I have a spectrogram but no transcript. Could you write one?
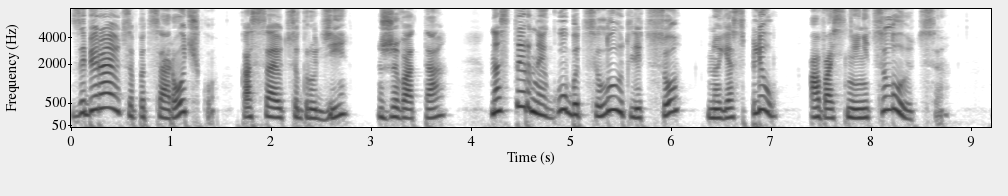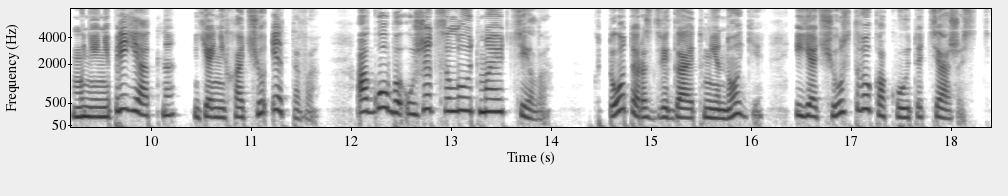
забираются под сорочку, касаются груди, живота. Настырные губы целуют лицо, но я сплю, а во сне не целуются. Мне неприятно, я не хочу этого, а губы уже целуют мое тело. Кто-то раздвигает мне ноги, и я чувствую какую-то тяжесть.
